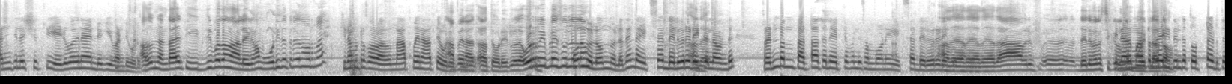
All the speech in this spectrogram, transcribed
അഞ്ച് ലക്ഷത്തി എഴുപതിനായിരം രൂപയ്ക്ക് ഈ വണ്ടി കൊടുക്കും. അതും രണ്ടായിരത്തി ഇരുപതാണ് ആലോചിക്കണം. ഓടിയത് എത്രയാന്ന് പറഞ്ഞേ? കിലോമീറ്റർ കുറവാണ് നാൽപ്പതിനകത്ത് ഓടിയിട്ടുള്ളത് ഒരു റീപ്ലേസ് ഇല്ല ഒന്നുമില്ല ഒന്നുമില്ല. അതിന്റെ എക്സ്ട്രാ ഡെലിവറി ഡേറ്റ് എല്ലാം ഉണ്ട്. ഫ്രണ്ട് ഒന്നും തട്ടാത്തതിന്റെ ഏറ്റവും വലിയ സംഭവമാണ് ഈ എക്സാക്ട് ഡെലിവറി അതെ അതെ അതെ ആ ഒരു ഡെലിവറി അത് മാത്രമല്ല ഇതിന്റെ തൊട്ടടുത്ത്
